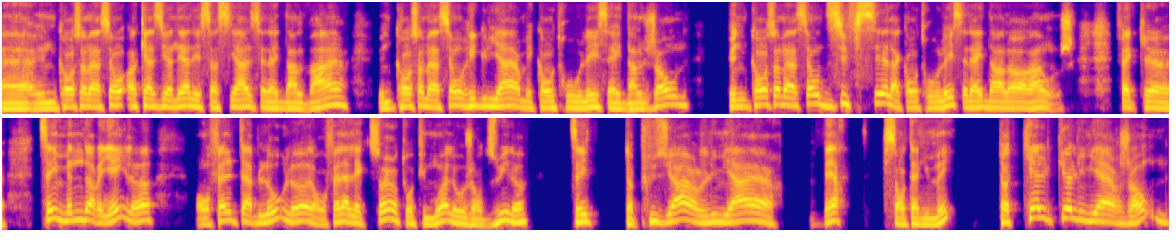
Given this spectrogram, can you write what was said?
Euh, une consommation occasionnelle et sociale, c'est d'être dans le vert. Une consommation régulière mais contrôlée, c'est d'être dans le jaune. une consommation difficile à contrôler, c'est d'être dans l'orange. Fait que, tu sais, mine de rien, là, on fait le tableau, là, on fait la lecture, toi puis moi, là, aujourd'hui, là. Tu sais, as plusieurs lumières vertes qui sont allumées. Tu as quelques lumières jaunes.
